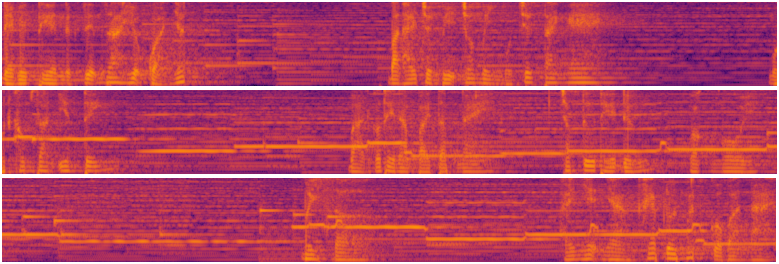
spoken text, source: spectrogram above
Để việc thiền được diễn ra hiệu quả nhất, bạn hãy chuẩn bị cho mình một chiếc tai nghe, một không gian yên tĩnh. Bạn có thể làm bài tập này trong tư thế đứng hoặc ngồi. Bây giờ, hãy nhẹ nhàng khép đôi mắt của bạn lại.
